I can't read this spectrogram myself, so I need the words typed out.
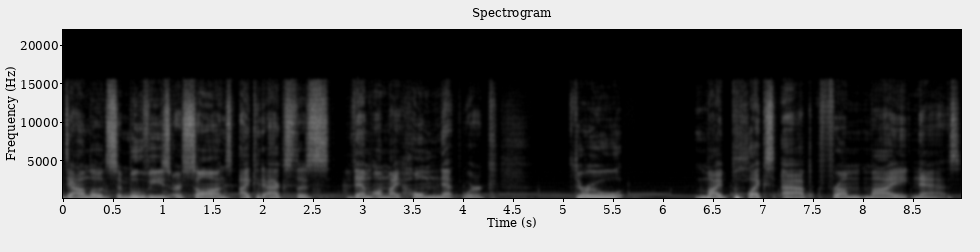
download some movies or songs, I could access them on my home network through my Plex app from my NAS.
